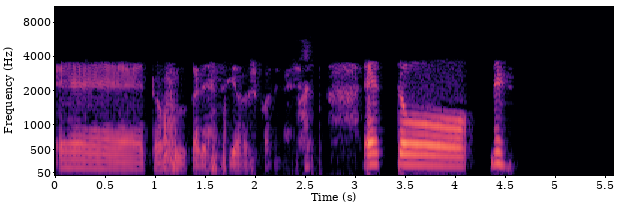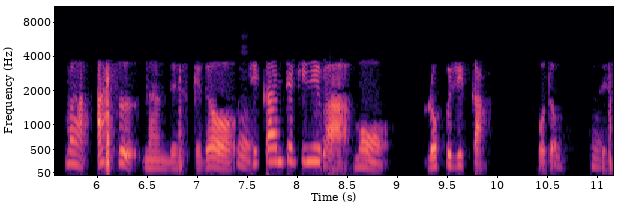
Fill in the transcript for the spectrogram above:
えーと、風花です。よろしくお願いします。えっと、ね。まあ、明日なんですけど、うん時間的にはもう6時間ほどうんです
